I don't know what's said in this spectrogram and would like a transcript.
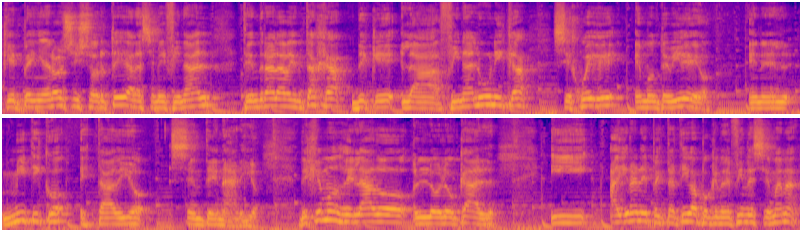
que Peñarol si sortea la semifinal tendrá la ventaja de que la final única se juegue en Montevideo, en el mítico Estadio Centenario. Dejemos de lado lo local y hay gran expectativa porque en el fin de semana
